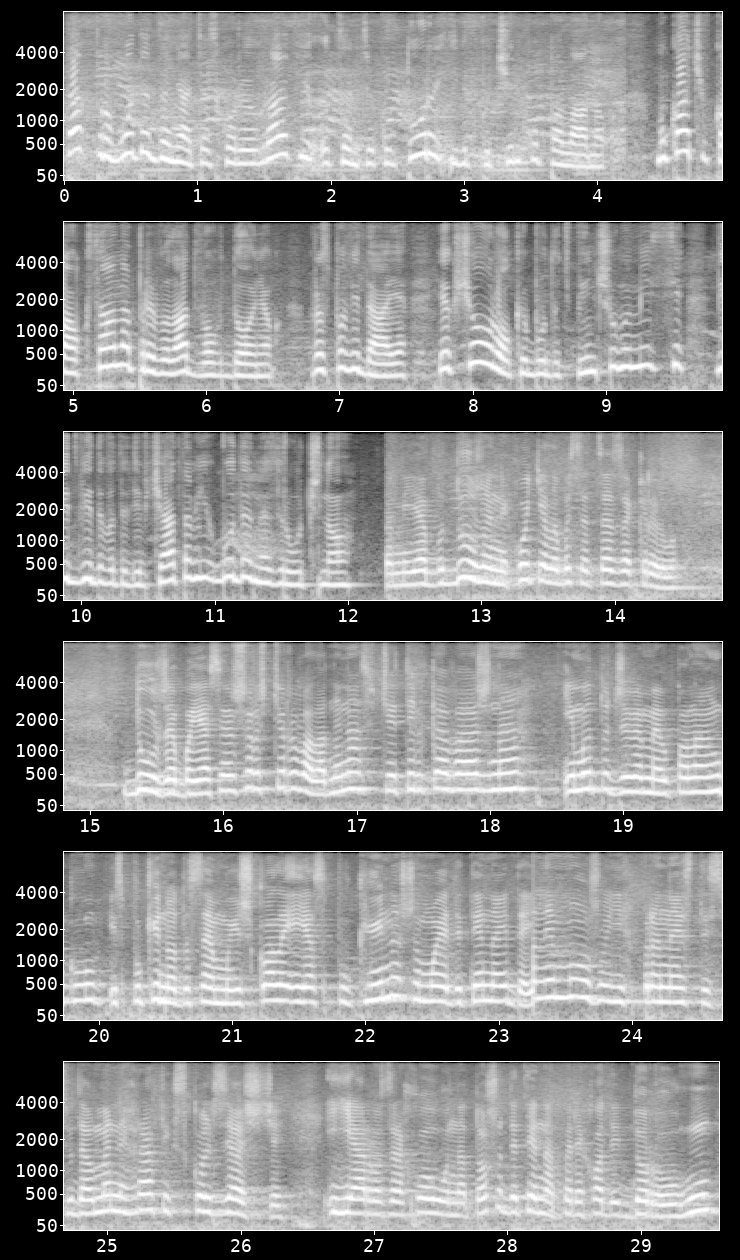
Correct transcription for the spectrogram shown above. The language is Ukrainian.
Так проводять заняття з хореографії у центрі культури і відпочинку Паланок. Мукачівка Оксана привела двох доньок. Розповідає, якщо уроки будуть в іншому місці, відвідувати дівчатам їх буде незручно. Я б дуже не хотіла, бо це закрило. Дуже, бо я ж розчарувала. Для нас вчителька важна, і ми тут живемо в паланку, і спокійно до самої школи, і я спокійна, що моя дитина йде. Я не можу їх принести сюди. У мене графік скользящий. І я розраховую на те, що дитина переходить дорогу,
